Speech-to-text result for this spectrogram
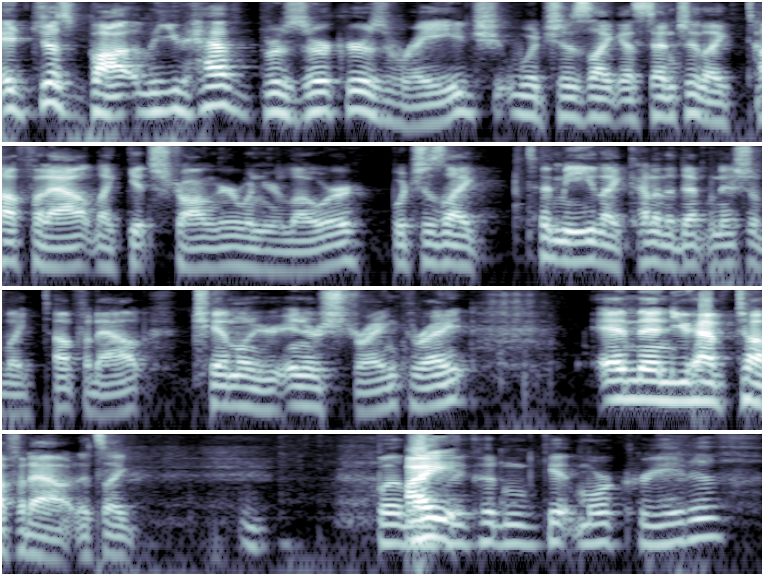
it just bought you have berserker's rage which is like essentially like tough it out like get stronger when you're lower which is like to me like kind of the definition of like tough it out channel your inner strength right and then you have tough it out it's like but like I- we couldn't get more creative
